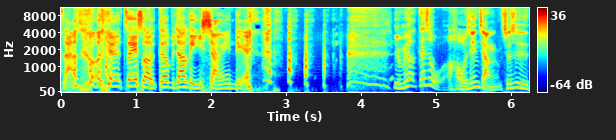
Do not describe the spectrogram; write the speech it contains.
杂，所以我觉得这一首歌比较理想一点。有没有？但是我好，我先讲，就是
